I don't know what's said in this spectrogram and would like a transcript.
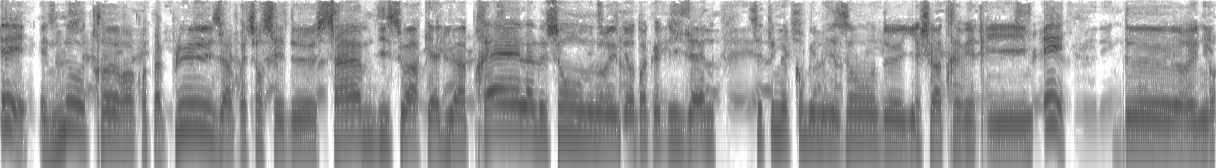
Et notre rencontre la plus impression, c'est de samedi soir qui a lieu après la leçon où nous nous réunissons en tant que dizaines. C'est une combinaison de Yeshua Trevirim et de réunions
